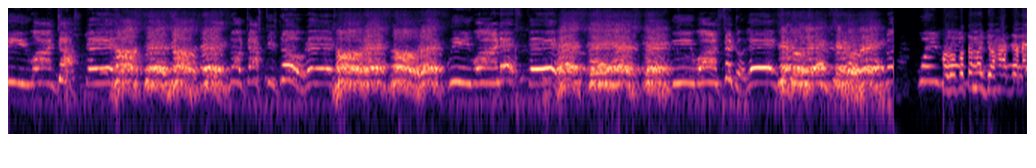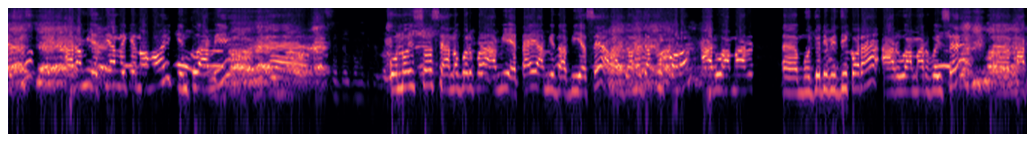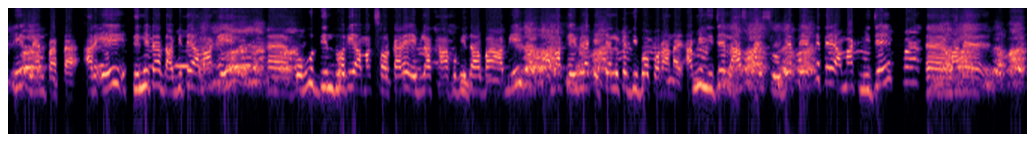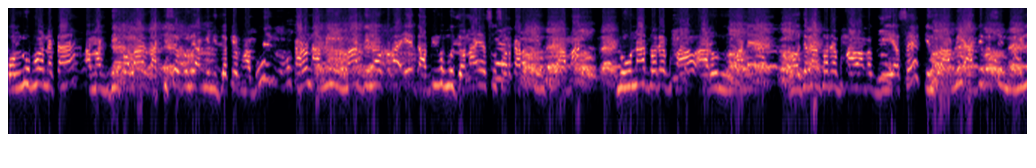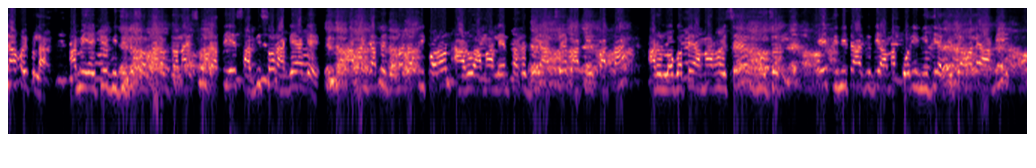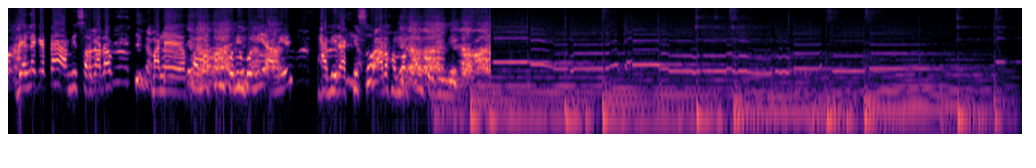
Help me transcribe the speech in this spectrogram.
We want justice. Justice, justice. No justice, no rest. No rest, no rest. We want escape. Escape, escape. We want settling. Settling, settling. সৰ্বপ্ৰথমে জহাৰ জনাইছো আৰু আমি এতিয়ালৈকে নহয় কিন্তু আমি ঊনৈছশ ছিয়ানব্বৈৰ পৰা আমি এটাই আমি দাবি আছে আমাৰ জনজাতিকৰণ আৰু আমাৰ মজুৰি বৃদ্ধি আৰু আমাৰ হৈছে আহ, মাটিৰ লেণ্ড পাটা আৰু এই তিনিটা দাবীতে আমাক বহুত দিন ধৰি আমাক চৰকাৰে এইবিলাক সা সুবিধা বা আমি আমাক এইবিলাক এতিয়ালৈকে দিব পৰা নাই। আমি নিজে লাজ পাইছো যে তেখেতে আমাক আহ, মানে প্ৰলোভন এটা আমাক দি পেলাই ৰাখিছে বুলি আমি নিজকে ভাবো। কাৰণ আমি ইমান দিনৰ পৰা এই দাবীসমূহ জনাই আছো চৰকাৰক কিন্তু আমাক নুশুনাৰ দৰে ভাও আৰু মানে নজনাৰ দৰে ভাও আমাক দি আছে। কিন্তু আমি পেলাই আমি এইটোৱে বিজেপি চৰকাৰক জনাইছো, যাতে এই ছাব্বিছৰ আগে আগে আমাৰ যাতে জনজাতিকৰণ আৰু আমাৰ লেণ্ড পাটা যি আছে, মাটিৰ পাটা আৰু লগতে আমাৰ হৈছে মজুৰি। এই তিনিটা যদি আমাক কৰি নিদিয়ে, তেতিয়াহ'লে আমি বেলেগ এটা আমি চৰকাৰক মানে সমৰ্থন কৰিম বুলি আমি ভাবি ৰাখিছো আৰু সমৰ্থন কৰিমেই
